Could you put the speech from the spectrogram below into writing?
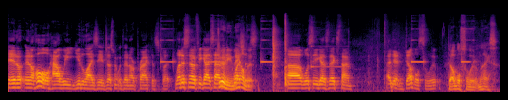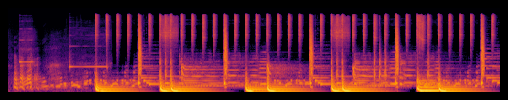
in a, in a whole how we utilize the adjustment within our practice. But let us know if you guys have Dude, any questions. Uh, we'll see you guys next time. I did double salute. Double salute, nice.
